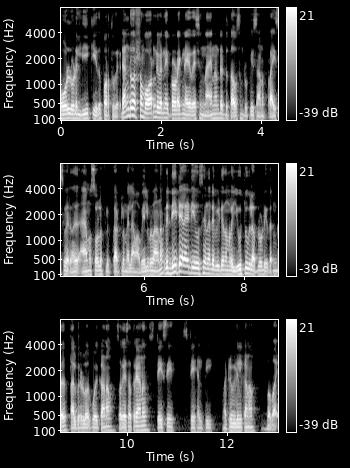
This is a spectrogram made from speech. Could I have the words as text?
ഹോളിലൂടെ ലീക്ക് ചെയ്ത് പുറത്ത് വരും. രണ്ട് വർഷം വാറണ്ടി വരുന്ന ഈ പ്രോഡക്റ്റിന് ഏകദേശം nine hundred two thousand rupees ആണ് പ്രൈസ് വരുന്നത്. ആമസോണിലും ഫ്ലിപ്കാർട്ടിലും എല്ലാം അവൈലബിൾ ആണ്. ഇത് ഡീറ്റെയിൽ ആയിട്ട് യൂസ് ചെയ്യുന്നതിന്റെ വീഡിയോ നമ്മൾ യൂട്യൂബിൽ അപ്ലോഡ് ചെയ്തിട്ടുണ്ട്. താല്പര്യമുള്ളവർ പോയി കാണാം. സോ ഗൈസ് അത്രയാണ്. സ്റ്റേ സേഫ് സ്റ്റേ ഹെൽത്തി മറ്റൊരു വീഡിയോയിൽ കാണാം. ബൈ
